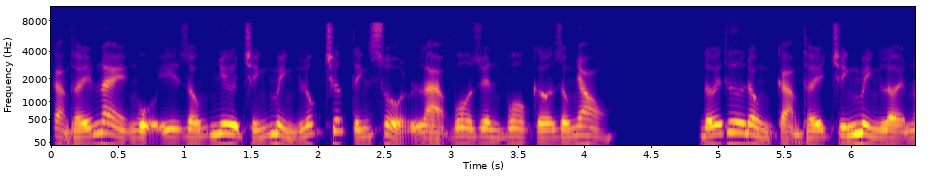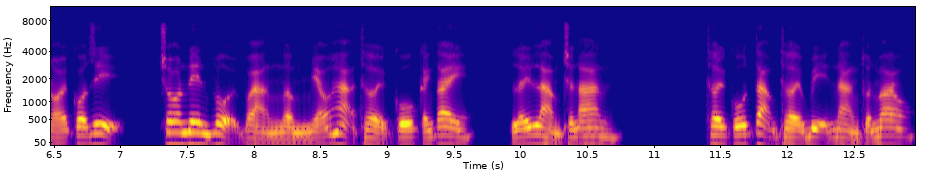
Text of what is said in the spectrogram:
cảm thấy này ngụ ý giống như chính mình lúc trước tính sổ là vô duyên vô cớ giống nhau. Đối thư đồng cảm thấy chính mình lời nói có gì, cho nên vội vàng ngầm nhéo hạ thời cố cánh tay, lấy làm chân an. Thời cố tạm thời bị nàng thuần bao,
